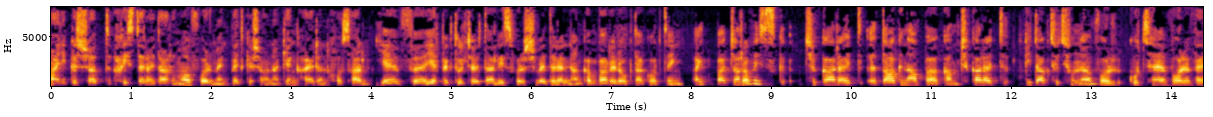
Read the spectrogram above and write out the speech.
մայրիկս շատ խիստ էր այդ առումով, որ մենք պետք է շարունակենք հայերեն խոսալ և երբեք թույլ չէր տալիս, որ շվեդերեն բառեր օգտագործեինք: Այդ պատճառով իսկ չկար այդ տագնապը կամ չկար այդ գիտակցությունը, որ գուցե որևէ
